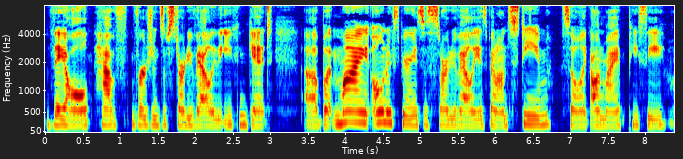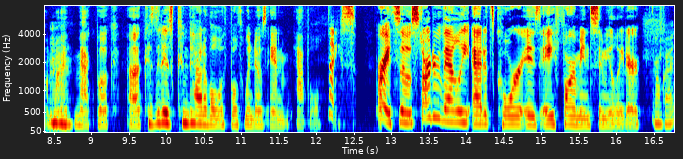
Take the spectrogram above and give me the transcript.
they all have versions of Stardew Valley that you can get. Uh, but my own experience with Stardew Valley has been on Steam, so like on my PC, on my MacBook, because it is compatible with both Windows and Apple. Nice. All right, so Stardew Valley at its core is a farming simulator. Okay.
